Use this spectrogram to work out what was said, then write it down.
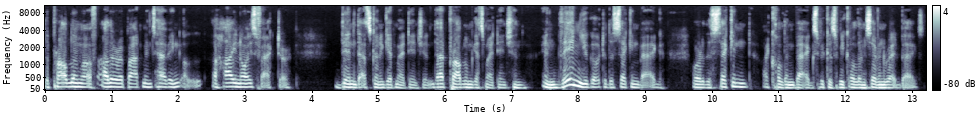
the problem of other apartments having a, a high noise factor, then that's going to get my attention. That problem gets my attention. And then you go to the second bag or the second, I call them bags because we call them seven red bags.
